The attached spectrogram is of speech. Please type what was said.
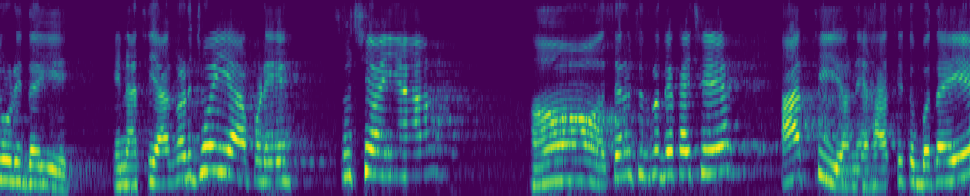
જોડી દઈએ. એનાથી આગળ જોઈએ આપણે. શું છે અહીંયા? હા, શેનું ચિત્ર દેખાય છે? હાથી. અને હાથી તો બધાએ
